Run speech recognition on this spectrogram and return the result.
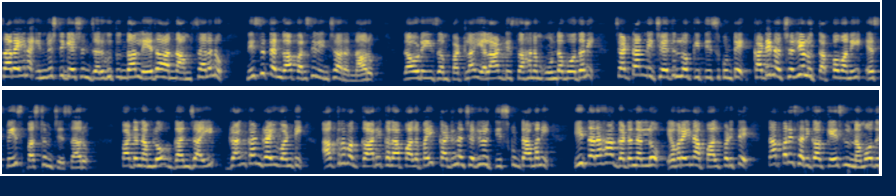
సరైన ఇన్వెస్టిగేషన్ జరుగుతుందా లేదా అన్న అంశాలను నిశ్చితంగా పరిశీలించారన్నారు. రౌడీయిజం పట్ల ఎలాంటి సహనం ఉండబోదని చట్టాన్ని చేతుల్లోకి తీసుకుంటే కఠిన చర్యలు తప్పవని ఎస్పీ స్పష్టం చేశారు. పట్టణంలో గంజాయి డ్రంక్ అండ్ డ్రైవ్ వంటి అక్రమ కార్యకలాపాలపై కఠిన చర్యలు తీసుకుంటామని ఈ తరహా ఘటనల్లో ఎవరైనా పాల్పడితే తప్పనిసరిగా కేసులు నమోదు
